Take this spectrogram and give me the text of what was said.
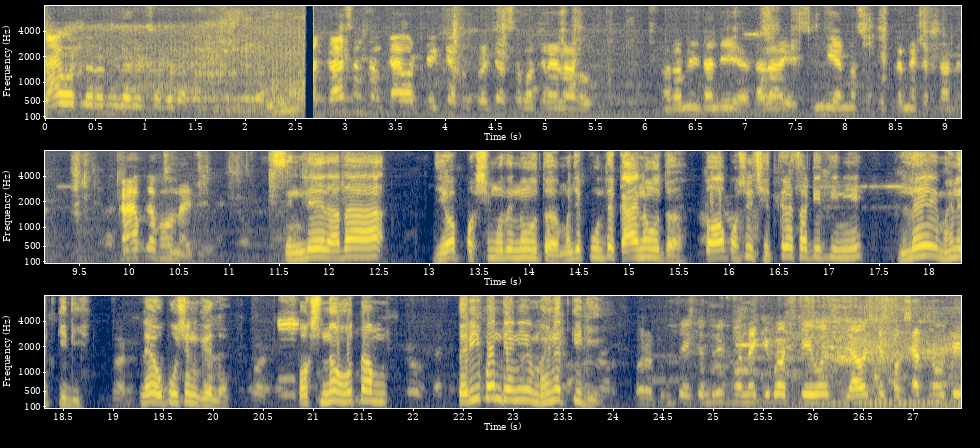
काय वाटलं रमेश दादा सोबत आपण? काय सांगताल काय वाटतंय की आपण प्रचार सभा करायला आलो? रमेश दांडे दादा शिंदे यांना सपोर्ट करण्याकरता आलं. काय आपल्या भावना आहेत? शिंदे दादा जेव्हा पक्षमध्ये नव्हतं म्हणजे कोणतं काय नव्हतं तेव्हापासून शेतकऱ्यासाठी तिने लय मेहनत केली. लय उपोषण केलं. पक्ष न होता तरी पण त्यांनी मेहनत केली. बरं तुमचं एकंदरीत म्हणणं की बस केवळ ज्यावेळेस ते पक्षात नव्हते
